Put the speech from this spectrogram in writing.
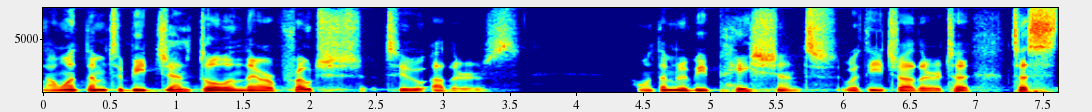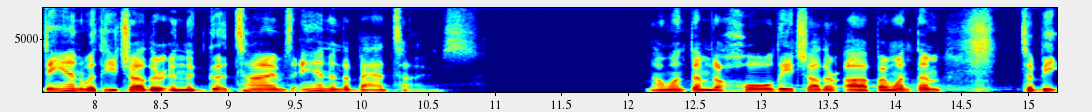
I want them to be gentle in their approach to others. I want them to be patient with each other, to, to stand with each other in the good times and in the bad times. I want them to hold each other up. I want them to be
